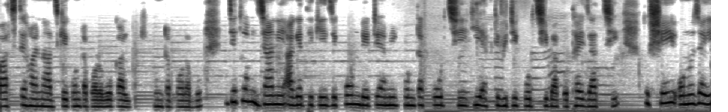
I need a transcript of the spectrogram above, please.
বাঁচতে হয় না আজকে কোনটা পরাবো, কালকে কোনটা পরাবো। যেহেতু আমি জানি আগে থেকেই যে কোন ডেটে আমি কোনটা করছি, কি অ্যাক্টিভিটি করছি বা কোথায় যাচ্ছি, তো সেই অনুযায়ী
